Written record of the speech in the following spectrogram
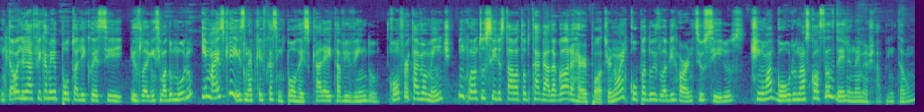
Então ele já fica meio puto ali com esse slug em cima do muro. E mais que isso, né? Porque ele fica assim, porra, esse cara aí tá vivendo confortavelmente, enquanto o Sirius tava todo cagado. Agora, Harry Potter, não é culpa do Slughorn se o Sirius tinha um agouro nas costas dele, né, meu chapa? Então,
